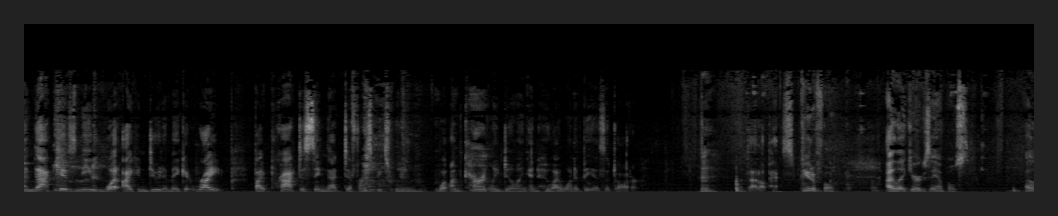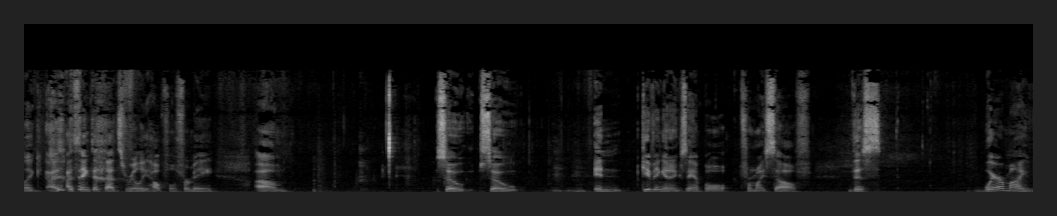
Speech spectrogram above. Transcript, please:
And that gives me what I can do to make it right by practicing that difference between what I'm currently doing and who I want to be as a daughter. Hmm. With that, I'll pass. Beautiful. I like your examples. I like. I, I think that that's really helpful for me. Um, so so, in giving an example for myself, this where my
